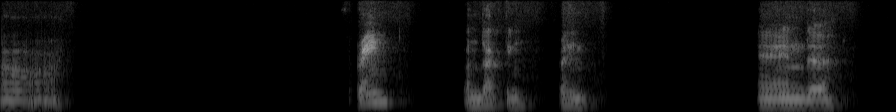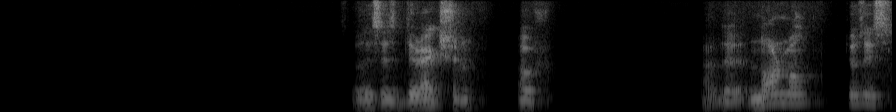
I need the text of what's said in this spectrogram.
uh, frame, conducting frame. And uh, so this is direction of uh, the normal to this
